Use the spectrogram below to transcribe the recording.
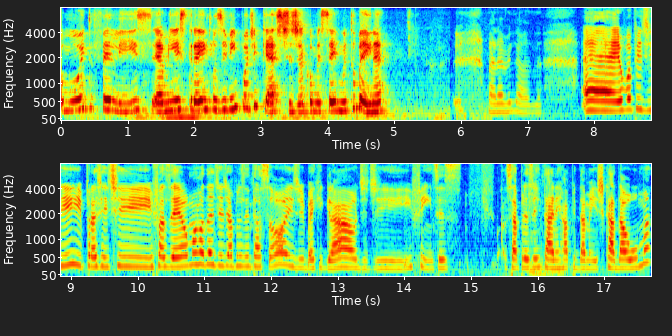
Estou muito feliz. É a minha estreia, inclusive, em podcasts. Já comecei muito bem, né? Maravilhosa. É, eu vou pedir para a gente fazer uma rodadinha de apresentações, de background, de. Enfim, vocês se apresentarem rapidamente cada uma.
